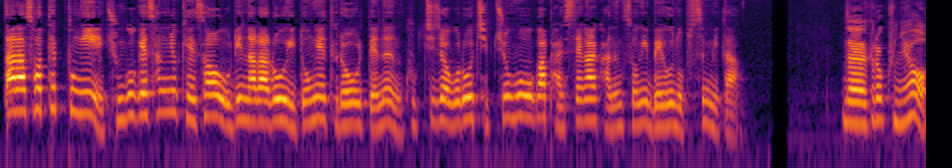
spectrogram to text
따라서 태풍이 중국에 상륙해서 우리나라로 이동해 들어올 때는 국지적으로 집중호우가 발생할 가능성이 매우 높습니다. 네, 그렇군요.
